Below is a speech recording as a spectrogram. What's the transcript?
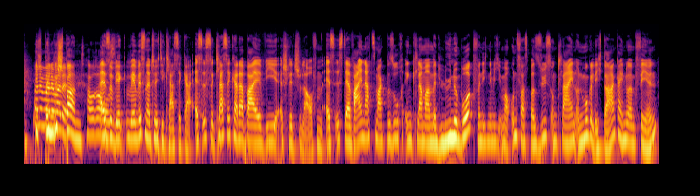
Ich Warte, bin warte, warte. gespannt. Hau raus. Also wir, wir wissen natürlich die Klassiker. Es ist Klassiker dabei wie Schlittschuhlaufen. Es ist der Weihnachtsmarktbesuch in Klammer mit Lüneburg. Finde ich nämlich immer unfassbar süß und klein und muggelig da. Kann ich nur empfehlen.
